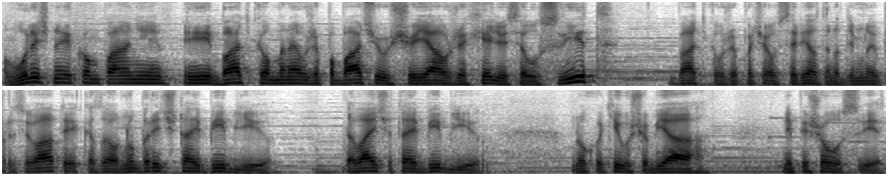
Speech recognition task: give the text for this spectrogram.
вуличної компанії. І батько мене вже побачив, що я вже хилюся у світ. Батько вже почав серйозно наді мною працювати і казав: ну бери читай Біблію, давай читай Біблію. Ну, хотів, щоб я не пішов у світ.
